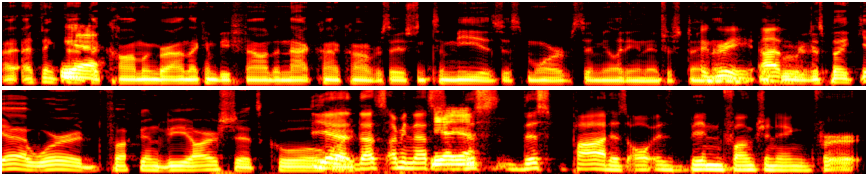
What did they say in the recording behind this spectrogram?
I, I think that Yeah. the common ground that can be found in that kind of conversation to me is just more stimulating and interesting. than Agree. If we were just like, yeah, word, fucking VR shit's cool. Yeah, Like, that's. I mean, that's Yeah, yeah. this. This pod has always been functioning for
